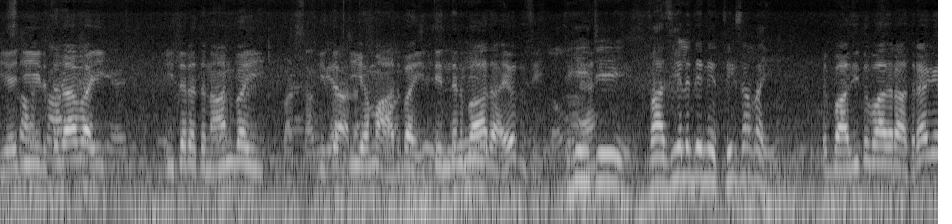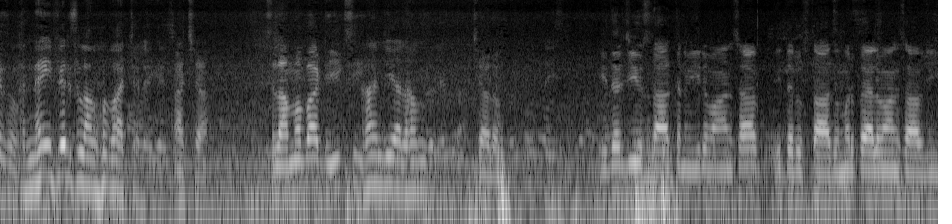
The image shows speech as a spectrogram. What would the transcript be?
ये जी इर्तदा भाई इधर अदनान भाई इधर जी हमाद भाई तीन दिन बाद आए हो तुम जी जी। बाजी वाले दिन इतने सा भाई। तो बाजी तो बाद रात रह गए सो? हाँ, नहीं फिर सलामाबाद चले गए अच्छा सलामाबाद ठीक सी? हाँ जी अलहमदुल्ला चलो। इधर जी उस्ताद तनवीर रवान साहब इधर उस्ताद उमर पहलवान साहब जी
